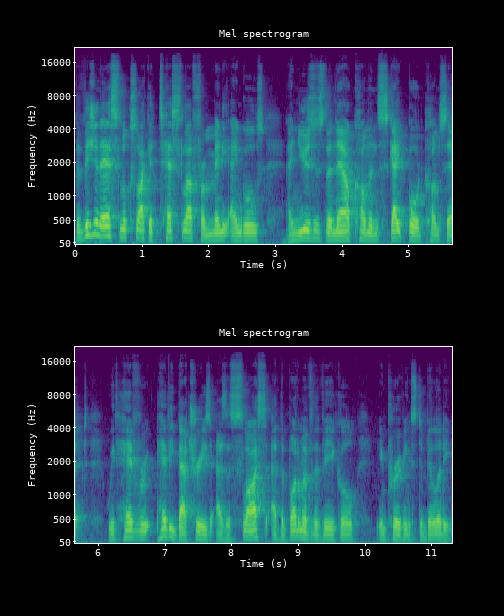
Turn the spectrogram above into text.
The Vision S looks like a Tesla from many angles and uses the now common skateboard concept with heavy, heavy batteries as a slice at the bottom of the vehicle, improving stability.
